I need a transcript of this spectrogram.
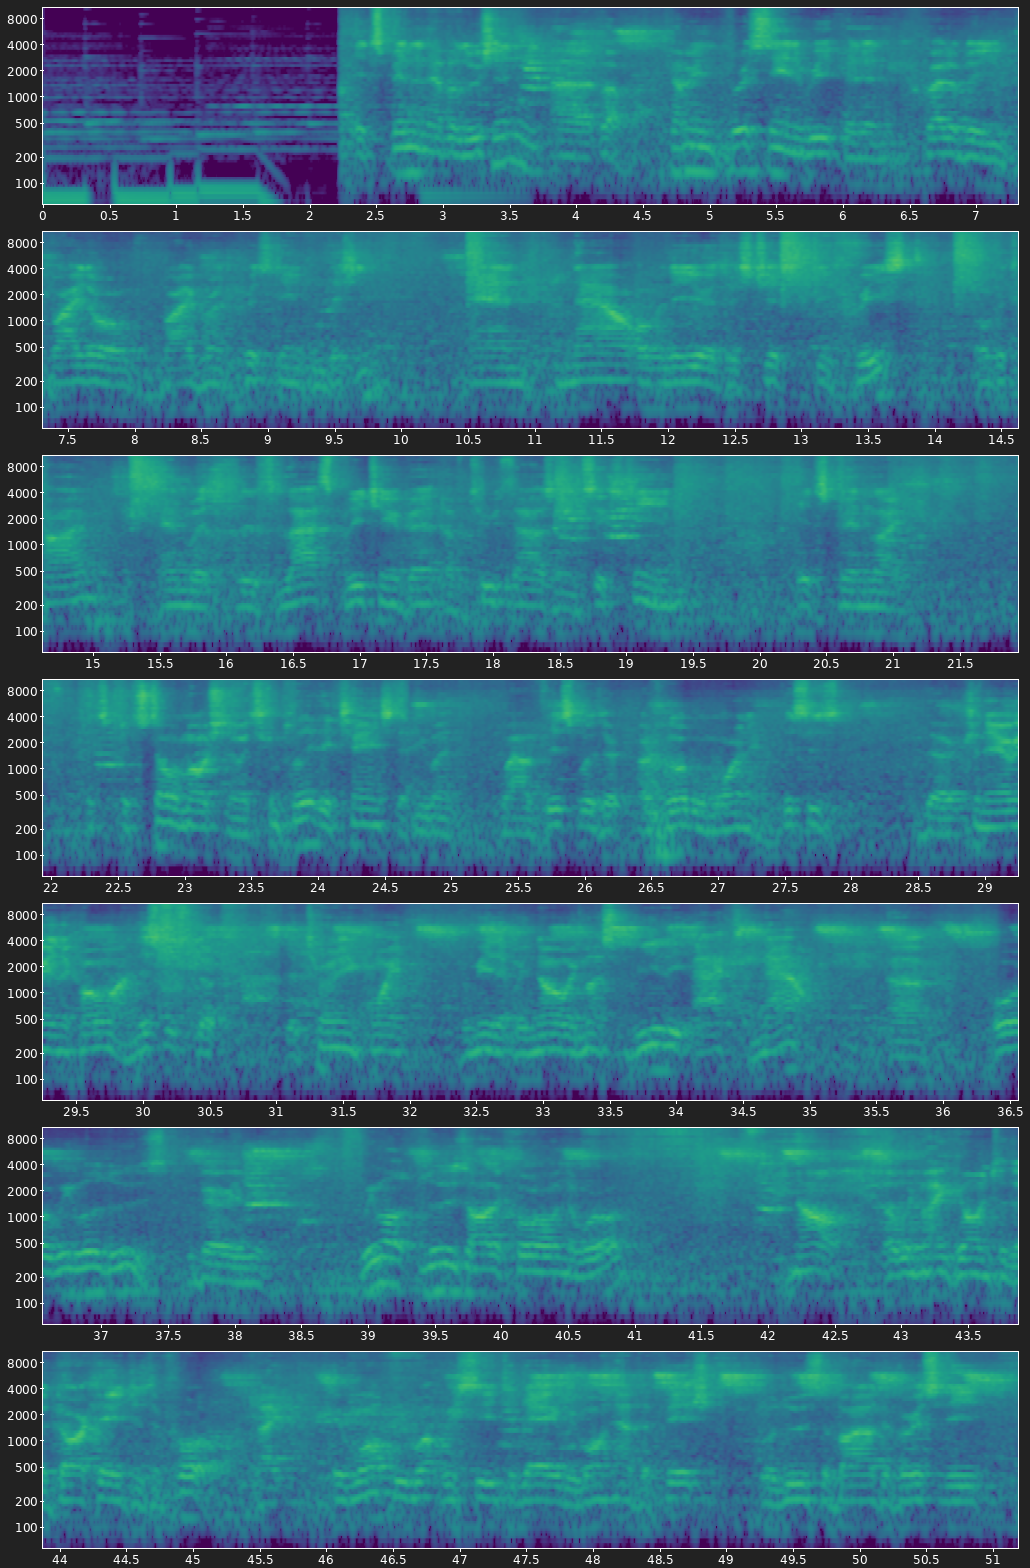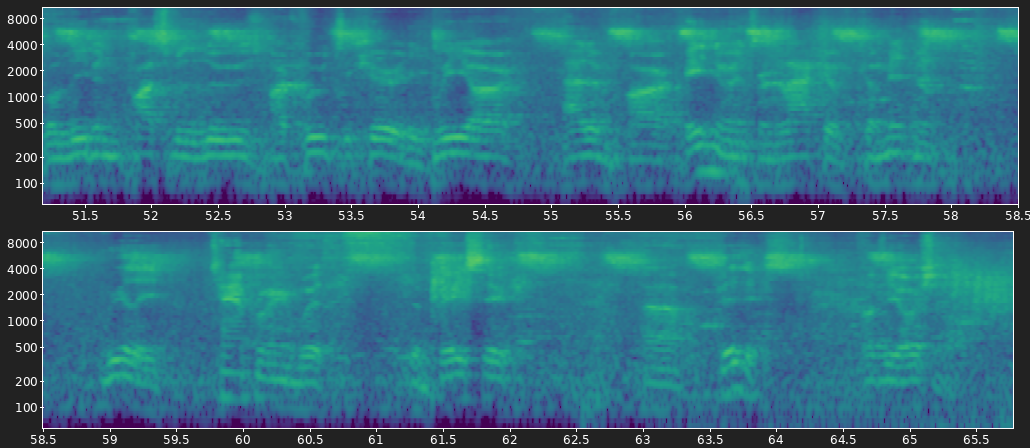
It's been an evolution. Uh, coming first seeing the reef in an incredibly vital, vibrant, pristine condition, and now over the years it's just decreased over time. And with this last bleaching event of 2016, it's been like it's, it's so emotional. It's completely changed that you went, wow, this was a, a global warning. This is the canary in the coal mine. This was the, the turning point for me that we know we must really act now, uh, or we will lose the barrier reef. We won't lose all the coral in the world. No, but we might go into the dark ages of coral. Like it won't be what we see today. We won't have the fish. We'll lose the biodiversity. We'll even possibly lose our food security. We are, out of our ignorance and lack of commitment, really tampering with the basic uh, physics of the ocean.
